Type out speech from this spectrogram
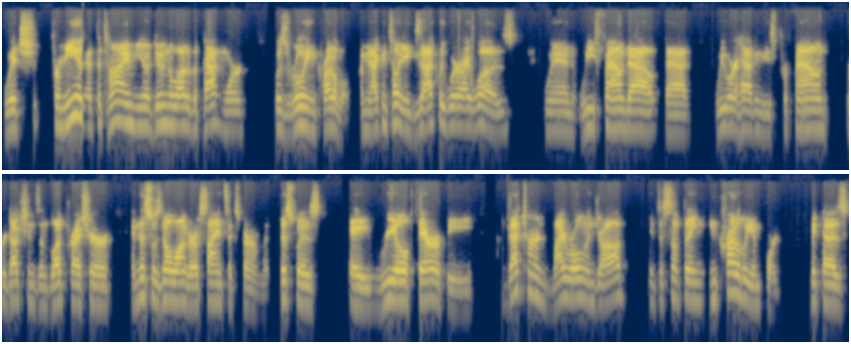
which for me at the time, you know, doing a lot of the patent work was really incredible. I mean, I can tell you exactly where I was when we found out that we were having these profound reductions in blood pressure. And this was no longer a science experiment. This was a real therapy. That turned my role and job into something incredibly important because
